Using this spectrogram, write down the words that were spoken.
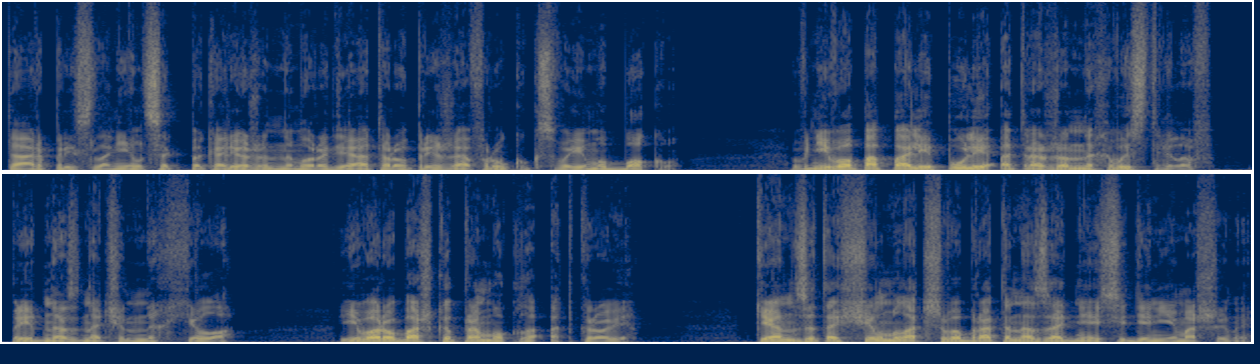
Тар прислонился к покореженному радиатору, прижав руку к своему боку. В него попали пули отраженных выстрелов, предназначенных Хило. Его рубашка промокла от крови. Кен затащил младшего брата на заднее сиденье машины.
